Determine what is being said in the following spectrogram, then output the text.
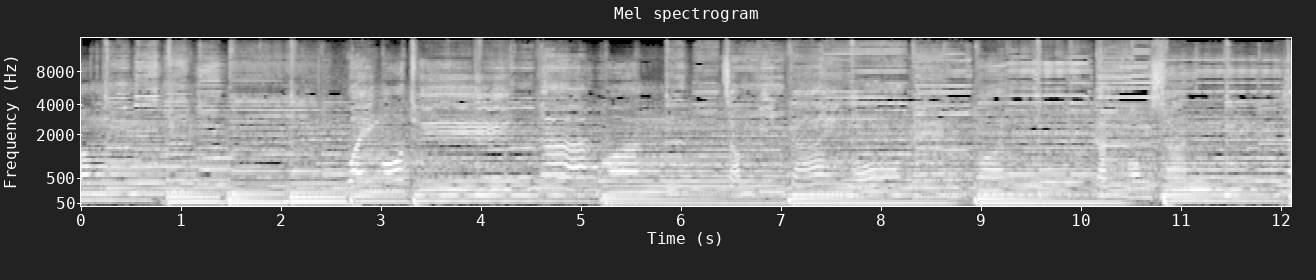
心，为我脱厄运，枕边解我病困，更望神恩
